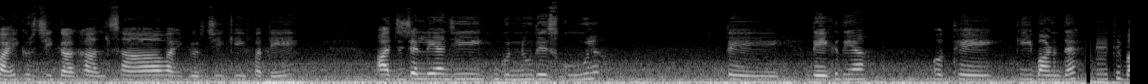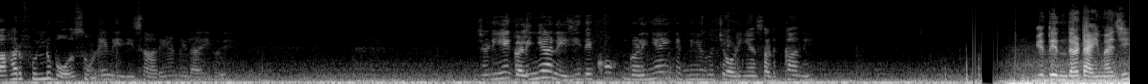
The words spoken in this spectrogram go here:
ਵਾਹਿਗੁਰੂ ਜੀ ਕਾ ਖਾਲਸਾ, ਵਾਹਿਗੁਰੂ ਜੀ ਕੀ ਫਤਿਹ। ਅੱਜ ਚੱਲੇ ਆ ਜੀ ਗੁੰਨੂ ਦੇ ਸਕੂਲ ਤੇ ਦੇਖਦੇ ਆਂ ਉੱਥੇ ਕੀ ਬਣਦਾ ਇੱਥੇ ਬਾਹਰ ਫੁੱਲ ਬਹੁਤ ਸੋਹਣੇ ਨੇ ਜੀ ਸਾਰਿਆਂ ਦੇ ਲਾਏ ਹੋਏ। ਜਣੀ ਗਲੀਆਂ ਨੇ ਜੀ, ਦੇਖੋ, ਗਲੀਆਂ ਹੀ ਕਿੰਨੀਆਂ ਕੁ ਚੌੜੀਆਂ ਸੜਕਾਂ ਨੇ। ਇਹ ਦਿਨ ਦਾ ਟਾਈਮ ਹੈ ਜੀ,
